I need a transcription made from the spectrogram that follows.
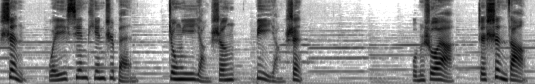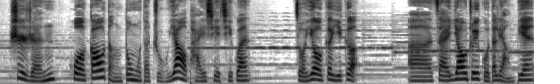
肾为先天之本，中医养生必养肾。我们说啊，这肾脏是人或高等动物的主要排泄器官，左右各一个，呃，在腰椎骨的两边。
